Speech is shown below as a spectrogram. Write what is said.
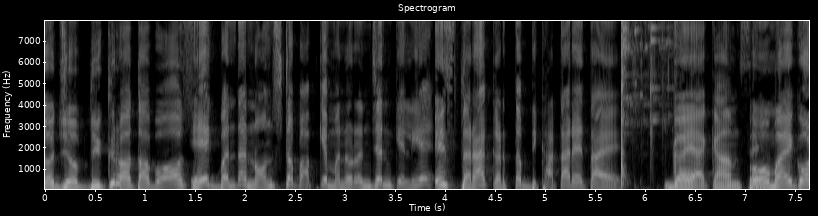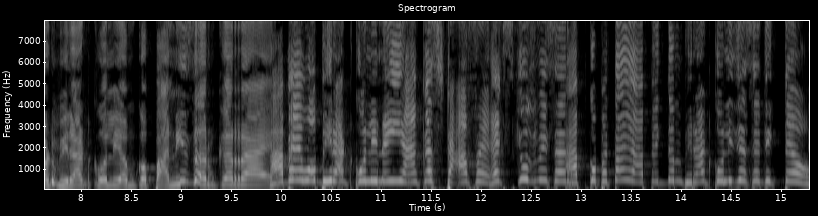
गजब दिख रहा था बॉस एक बंदा नॉनस्टॉप आपके मनोरंजन के लिए इस तरह करतब दिखाता रहता है। गया काम से। ओ माय गॉड विराट कोहली हमको पानी सर्व कर रहा है। अबे वो विराट कोहली नहीं यहाँ का स्टाफ है। एक्सक्यूज मी सर आपको पता है आप एकदम विराट कोहली जैसे दिखते हो।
